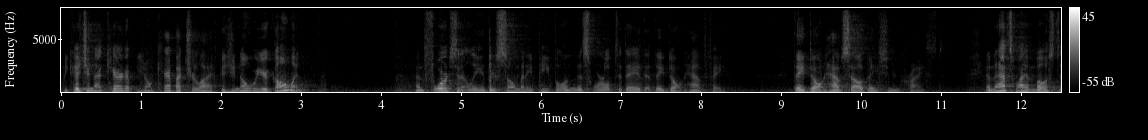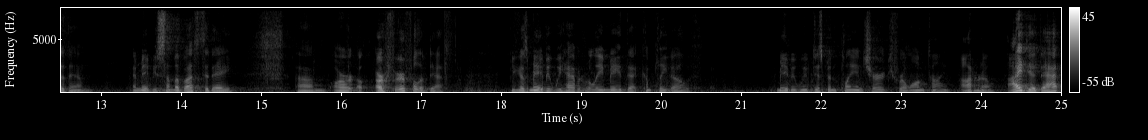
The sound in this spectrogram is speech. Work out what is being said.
because you're not cared you don't care about your life because you know where you're going. Unfortunately, there's so many people in this world today that they don't have faith. They don't have salvation in Christ. And that's why most of them, and maybe some of us today, um, are, are fearful of death because maybe we haven't really made that complete oath. Maybe we've just been playing church for a long time. I don't know. I did that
